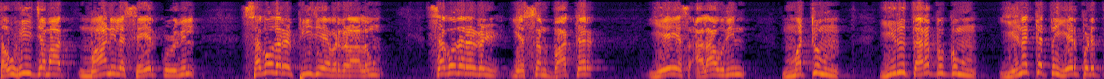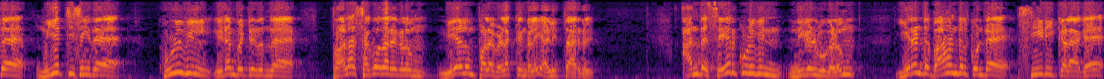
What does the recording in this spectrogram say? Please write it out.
தௌஹீத் ஜமாத் மாநில செயற்குழுவில் சகோதரர் பிஜே அவர்களாலும் சகோதரர்கள் S M Bakkar A S Alauddin மற்றும் இரு தரப்புக்கும் இணக்கத்தை ஏற்படுத்த முயற்சி செய்த குழுவில் இடம்பெற்றிருந்த பல சகோதரர்களும் மேலும் பல விளக்கங்களை அளித்தார்கள். அந்த செயற்குழுவின் நிகழ்வுகளும் இரண்டு பாகங்கள் கொண்ட சிடிக்களாக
